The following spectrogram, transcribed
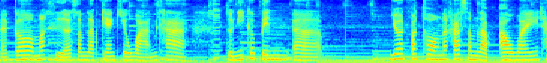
แล้วก็มะเขือสำหรับแกงเขียวหวานค่ะ ตัวนี้ก็เป็นอยอดฟักทองนะคะสำหรับเอาไว้ท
